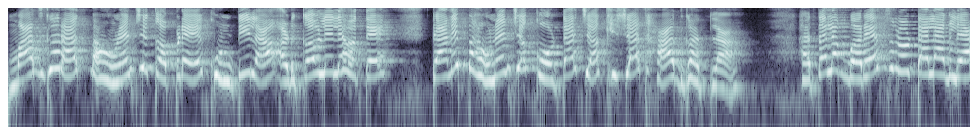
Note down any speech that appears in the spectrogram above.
माझ घरात पाहुण्यांचे कपडे खुंटीला अडकवलेले होते. त्याने पाहुण्यांच्या कोटाच्या खिशात हात घातला. हाताला बऱ्याच नोटा लागल्या.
